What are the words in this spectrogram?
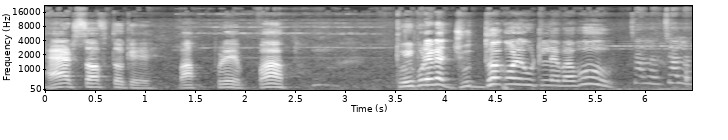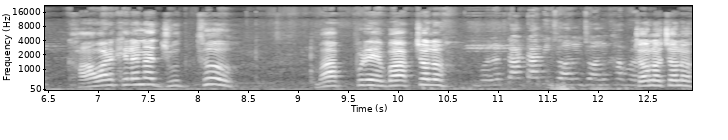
হ্যাটস অফ তোকে। বাপরে বাপ। তুমি পুরো একটা যুদ্ধ করে উঠলে বাবু। চলো চলো। খাবার খেলে না যুদ্ধ। বাপরে বাপ চলো। বলো টাটা আমি জল জল খাব চলো চলো।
